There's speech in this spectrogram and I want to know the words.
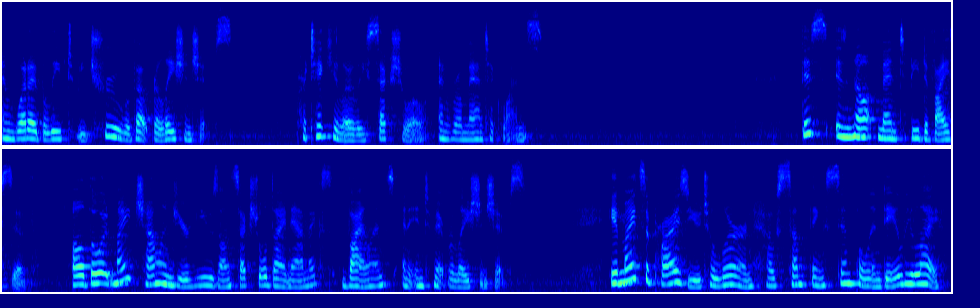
and what I believe to be true about relationships, particularly sexual and romantic ones. This is not meant to be divisive, although it might challenge your views on sexual dynamics, violence, and intimate relationships. It might surprise you to learn how something simple in daily life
